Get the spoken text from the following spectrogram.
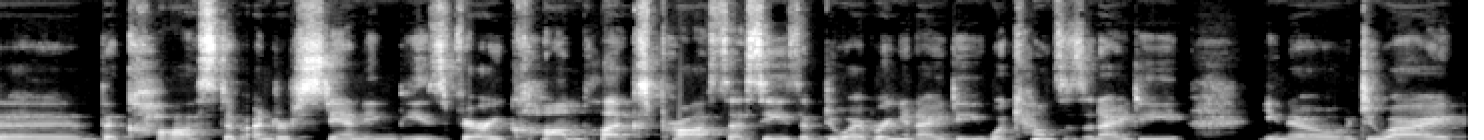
the the cost of understanding these very complex processes of do I bring an ID? What counts as an ID? You know, do I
